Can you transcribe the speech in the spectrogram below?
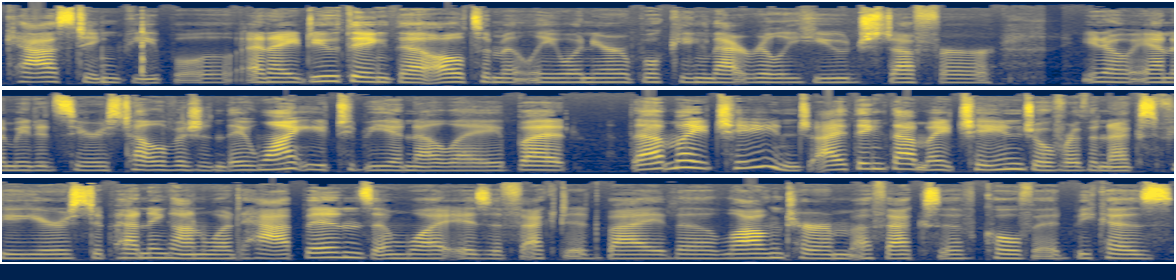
casting people. And I do think that ultimately, when you're booking that really huge stuff for, you know, animated series television, they want you to be in LA, but that might change. I think that might change over the next few years, depending on what happens and what is affected by the long term effects of COVID, because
